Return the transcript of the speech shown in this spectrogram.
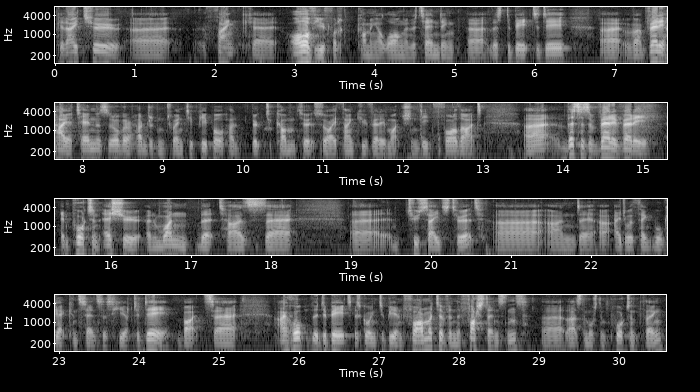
Could I too uh, thank uh, all of you for coming along and attending uh, this debate today. Uh, we've had very high attendance, over 120 people had booked to come to it, so I thank you very much indeed for that. Uh, this is a very, very important issue and one that has uh, uh, two sides to it, uh, and uh, I don't think we'll get consensus here today. But uh, I hope the debate is going to be informative in the first instance. Uh, that's the most important thing.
